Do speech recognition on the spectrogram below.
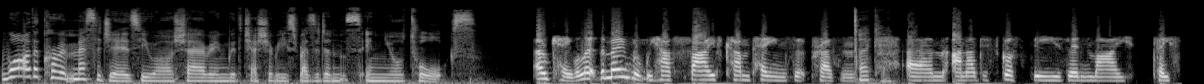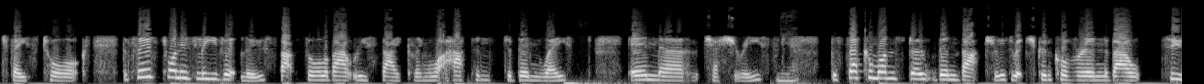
what are the current messages you are sharing with Cheshire East residents in your talks? Okay, well, at the moment we have five campaigns at present. Okay. Um, and I discuss these in my face-to-face talks. The first one is Leave It Loose. That's all about recycling, what happens to bin waste in um, Cheshire East. Yeah. The second one's Don't Bin Batteries, which can cover in about two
